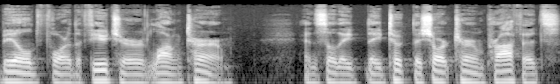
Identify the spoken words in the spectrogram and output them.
build for the future long term. And so they, they took the short term profits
